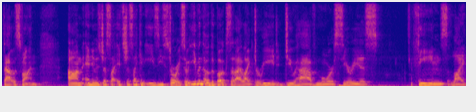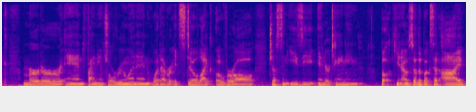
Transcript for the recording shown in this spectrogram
that was fun. Um, and it was just like, it's just like an easy story. So even though the books that I like to read do have more serious themes like murder and financial ruin and whatever, it's still like overall just an easy, entertaining book, you know? So the books that I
